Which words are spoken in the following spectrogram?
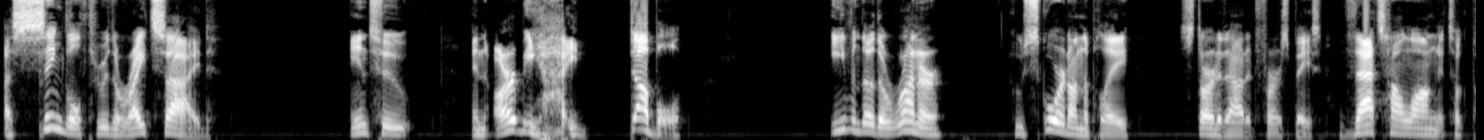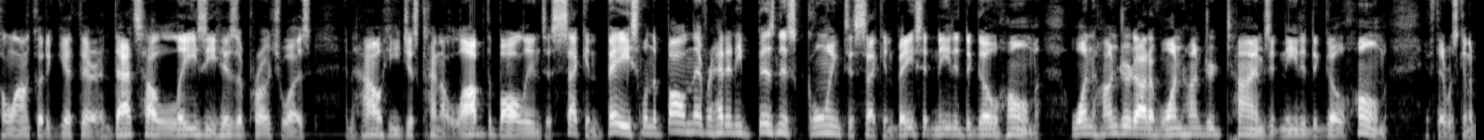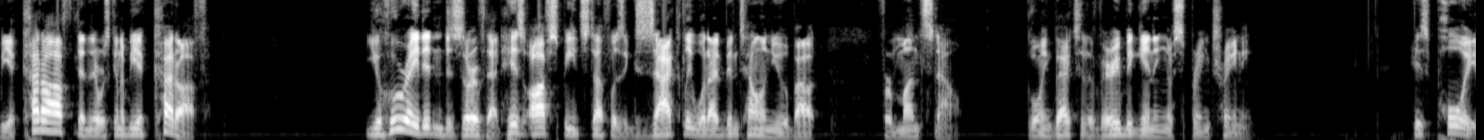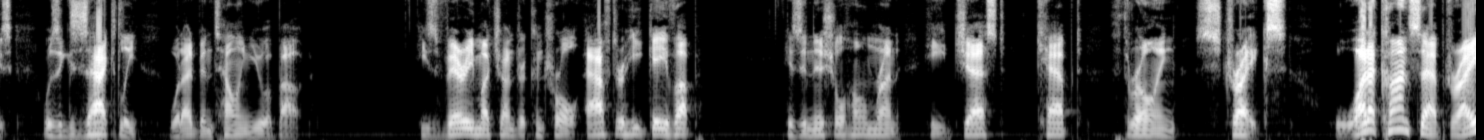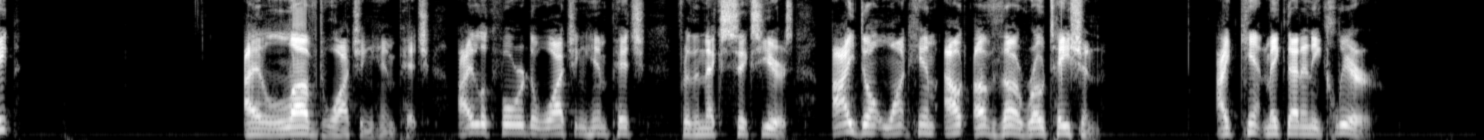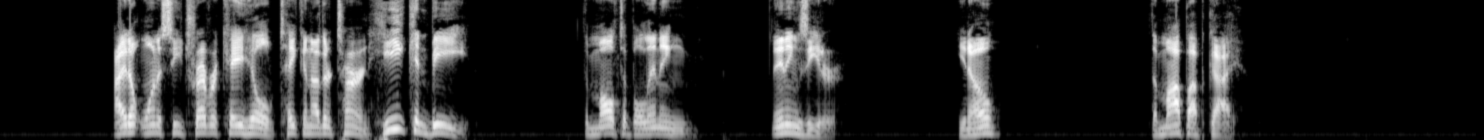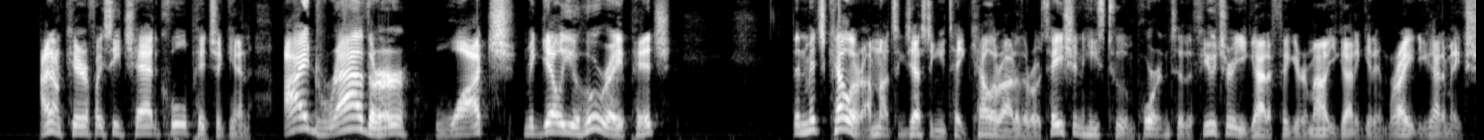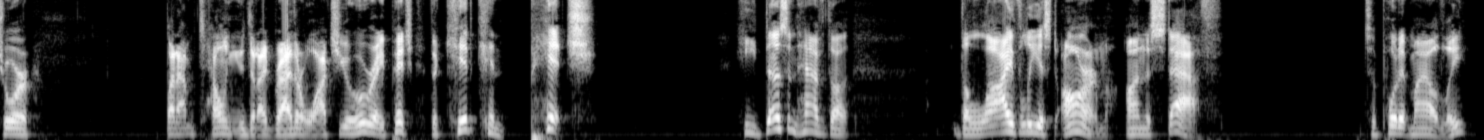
a single through the right side into an RBI double, even though the runner who scored on the play started out at first base. That's how long it took Polanco to get there, and that's how lazy his approach was, and how he just kind of lobbed the ball into second base when the ball never had any business going to second base. It needed to go home. 100 out of 100 times it needed to go home. If there was going to be a cutoff, then there was going to be a cutoff. Yajure didn't deserve that. His off speed stuff was exactly what I'd been telling you about for months now, going back to the very beginning of spring training. His poise was exactly what I'd been telling you about. He's very much under control. After he gave up his initial home run, he just kept throwing strikes. What a concept, right? I loved watching him pitch. I look forward to watching him pitch for the next six years. I don't want him out of the rotation. I can't make that any clearer. I don't want to see Trevor Cahill take another turn. He can be the multiple inning innings eater. You know? The mop up guy. I don't care if I see Chad Kuhl pitch again. I'd rather watch Miguel Yajure pitch than Mitch Keller. I'm not suggesting you take Keller out of the rotation. He's too important to the future. You got to figure him out. You got to get him right. You got to make sure. But I'm telling you that I'd rather watch Yajure pitch. The kid can pitch. He doesn't have the the liveliest arm on the staff, to put it mildly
